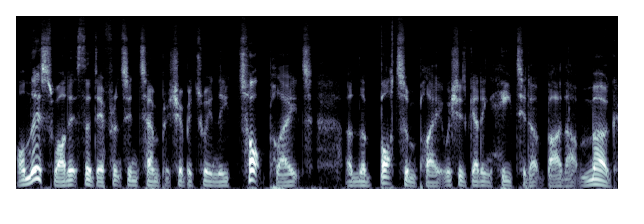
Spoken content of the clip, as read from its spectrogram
On this one, it's the difference in temperature between the top plate and the bottom plate, which is getting heated up by that mug.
